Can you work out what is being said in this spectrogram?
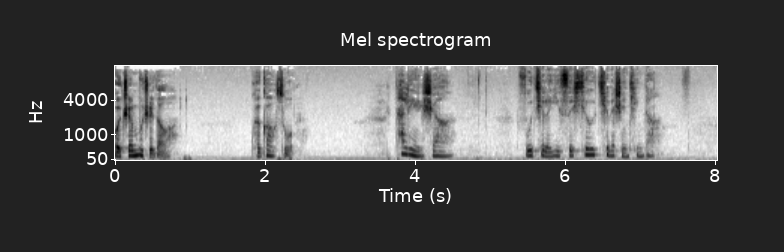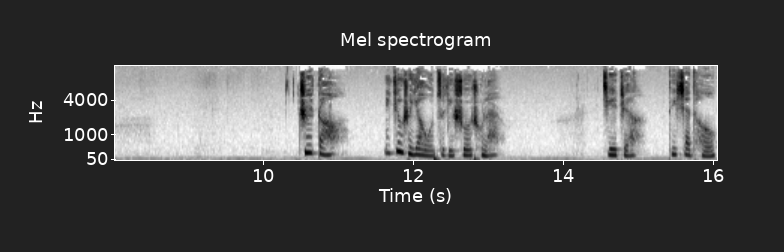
我真不知道啊，快告诉我嘛。”他脸上浮起了一丝羞怯的神情，道：“知道，你就是要我自己说出来。”接着低下头，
